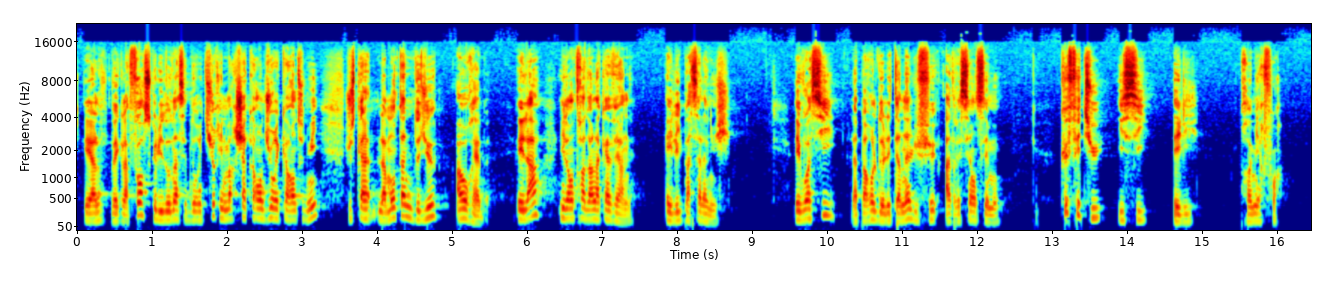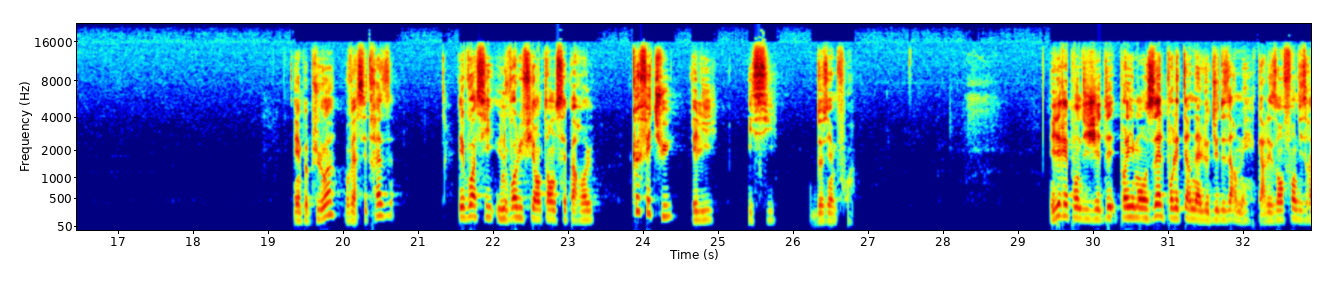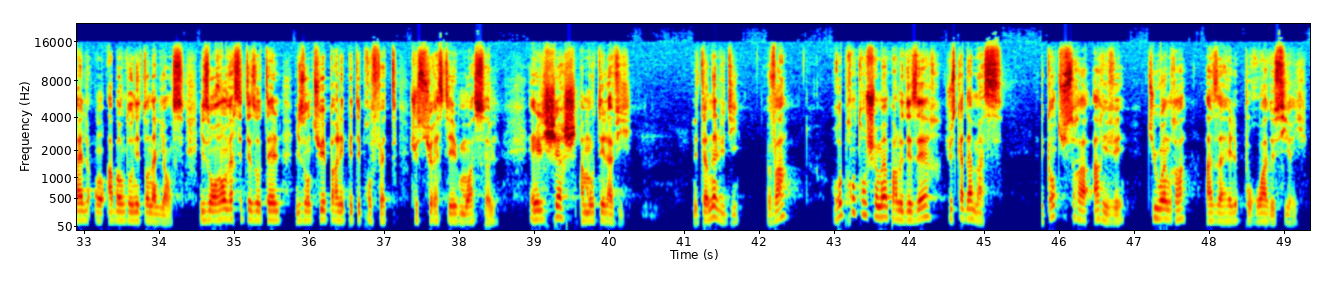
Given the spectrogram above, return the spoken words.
Et avec la force que lui donna cette nourriture, il marcha quarante jours et quarante nuits jusqu'à la montagne de Dieu, à Horeb. Et là, il entra dans la caverne et il y passa la nuit. Et voici, la parole de l'Éternel lui fut adressée en ces mots. Que fais-tu ici, Élie Première fois? Et un peu plus loin, au verset 13, Et voici, une voix lui fit entendre ces paroles. Que fais-tu, Élie, ici Deuxième fois? Élie répondit, j'ai déployé mon zèle pour l'Éternel, le Dieu des armées, car les enfants d'Israël ont abandonné ton alliance. Ils ont renversé tes autels, ils ont tué par l'épée tes prophètes. Je suis resté, moi seul. Et ils cherchent à m'ôter la vie. L'Éternel lui dit, va, reprends ton chemin par le désert jusqu'à Damas. Et quand tu seras arrivé, tu oindras Azaël pour roi de Syrie.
